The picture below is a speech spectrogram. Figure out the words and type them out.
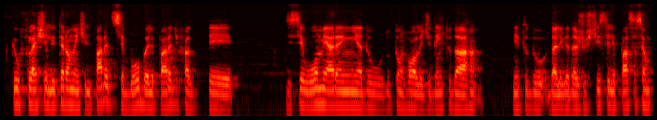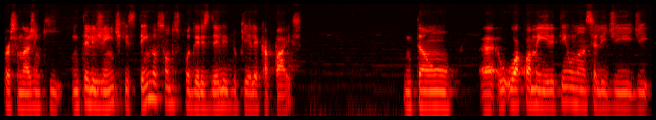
Porque o Flash, literalmente, ele para de ser bobo, ele para de fazer de ser o Homem-Aranha do, do Tom Holland dentro da dentro do, da Liga da Justiça, ele passa a ser um personagem que inteligente, que tem noção dos poderes dele, do que ele é capaz. Então, é, o Aquaman, ele tem o lance ali de, de,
